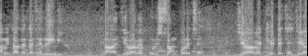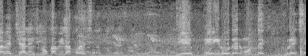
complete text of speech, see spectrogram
আমি তাদের কাছে ঋণী। তারা যেভাবে পরিশ্রম করেছে, যেভাবে খেটেছে, যেভাবে চ্যালেঞ্জ মোকাবিলা করেছে, দিয়ে এই রোদের মধ্যে ঘুরেছে,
